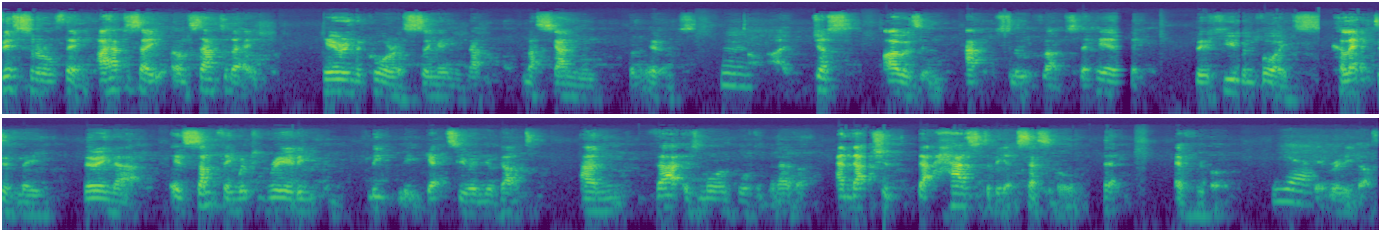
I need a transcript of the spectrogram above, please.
visceral thing. I have to say, on Saturday, hearing the chorus singing that Mascagni from Iris, Mm. I just I was in absolute flux to hear the human voice collectively doing that is something which really completely gets you in your gut, and that is more important than ever. And that should that has to be accessible to everybody. Yeah. It really does,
